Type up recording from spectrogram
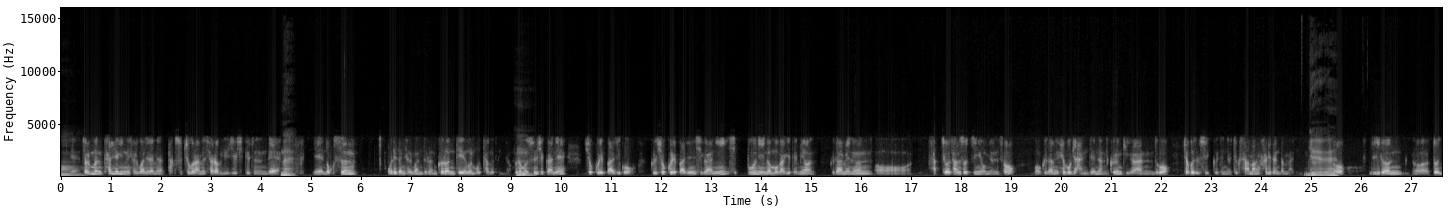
어. 예, 젊은 탄력 있는 혈관이라면 딱 수축을 하면서 혈압을 유지시켜 주는데 네. 예, 녹슨 오래된 혈관들은 그런 대응을 못 하거든요. 그러면 음. 순식간에 쇼크에 빠지고 그 쇼크에 빠진 시간이 10분이 넘어가게 되면 그 다음에는 어 저산소증이 오면서 어 그다음에 회복이 안 되는 그런 기간으로 접어들 수 있거든요. 즉 사망하게 된단 말입니다. 예. 그래서 이런 어또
